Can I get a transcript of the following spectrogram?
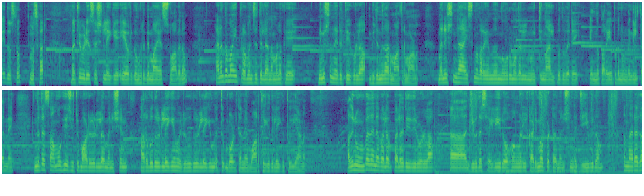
ഹായ് ദോസ്തോ നമസ്കാർ. മറ്റൊരു വീഡിയോ സെഷനിലേക്ക് ഏവർക്കും ഹൃദ്യമായ സ്വാഗതം. അനന്തമായി പ്രപഞ്ചത്തിൽ നമ്മളൊക്കെ നിമിഷ നേരത്തേക്കുള്ള വിരുന്നുകാർ മാത്രമാണ്. മനുഷ്യന്റെ ആയുസ് എന്ന് പറയുന്നത് നൂറ് മുതൽ നൂറ്റി നാൽപ്പത് വരെ എന്ന് പറയപ്പെടുന്നുണ്ടെങ്കിൽ തന്നെ ഇന്നത്തെ സാമൂഹിക ചുറ്റുപാടുകളിൽ മനുഷ്യൻ അറുപതുകളിലേക്കും എഴുപതുകളിലേക്കും എത്തുമ്പോൾ തന്നെ വാർദ്ധക്യത്തിലേക്ക് എത്തുകയാണ്. അതിനു മുമ്പേ തന്നെ പല പല രീതിയിലുള്ള ജീവിതശൈലി രോഗങ്ങളിൽ കടിമപ്പെട്ട് മനുഷ്യന്റെ ജീവിതം നരക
